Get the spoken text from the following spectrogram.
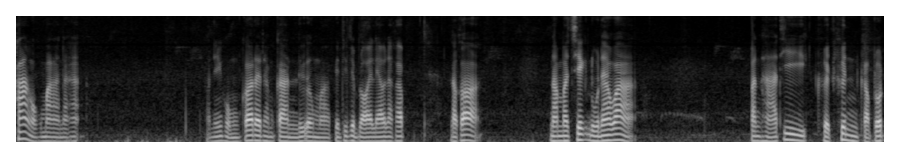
ข้างออกมานะฮะอันนี้ผมก็ได้ทำการรื้อออกมาเป็นที่เรียบร้อยแล้วนะครับ แล้วก็นำมาเช็คดูนะว่า ปัญหาที่เกิดขึ้นกับรถ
